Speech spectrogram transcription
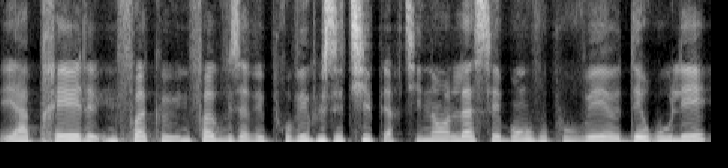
et après, une fois, que, une fois que vous avez prouvé que vous étiez pertinent, là, c'est bon, vous pouvez dérouler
